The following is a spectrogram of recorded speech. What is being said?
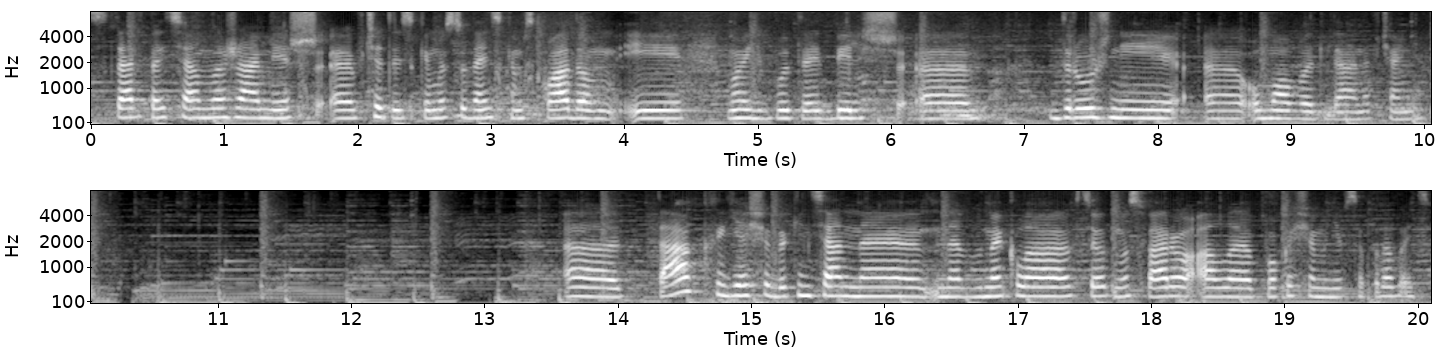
стерта ця межа між е, вчительським і студентським складом, і мають бути більш е, дружні е, умови для навчання. Так, я ще до кінця не, не вникла в цю атмосферу, але поки що мені все подобається.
